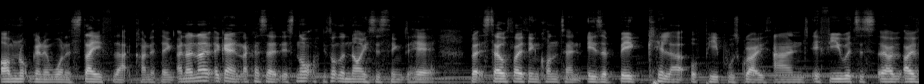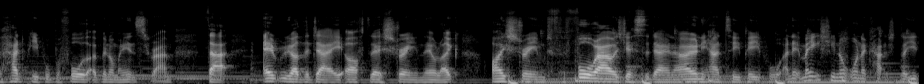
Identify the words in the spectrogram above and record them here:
I'm not going to want to stay for that kind of thing. And I know, again, like I said, it's not it's not the nicest thing to hear, but self-loathing content is a big killer of people's growth. And if you were to, I've had people before that have been on my Instagram that every other day after their stream, they were like, I streamed for four hours yesterday and I only had two people, and it makes you not want to catch that. You,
